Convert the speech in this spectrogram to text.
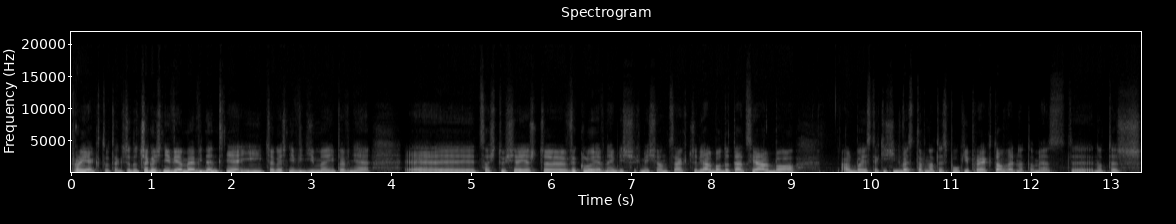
projektu. Także no, czegoś nie wiemy ewidentnie i czegoś nie widzimy i pewnie e, coś tu się jeszcze wykluje w najbliższych miesiącach, czyli albo dotacja, albo, albo jest jakiś inwestor na te spółki projektowe. Natomiast e, no też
